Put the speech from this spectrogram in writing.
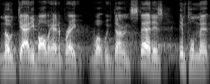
no daddy ball we had to break. What we've done instead is implement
